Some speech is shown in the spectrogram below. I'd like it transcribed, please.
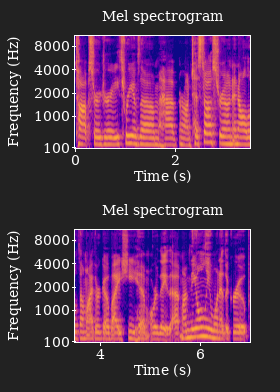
top surgery. Three of them have are on testosterone, and all of them either go by he, him, or they, them. I'm the only one of the group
